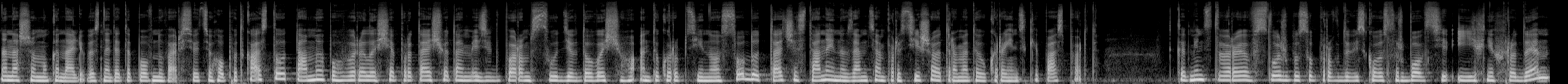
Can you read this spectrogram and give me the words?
На нашому каналі ви знайдете повну версію цього подкасту. Там ми поговорили ще про те, що там із відбором суддів до вищого антикорупційного суду та чи стане іноземцям простіше отримати український паспорт. Кабмін створив службу супроводу військовослужбовців і їхніх родин.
